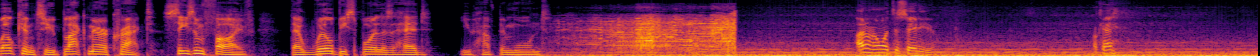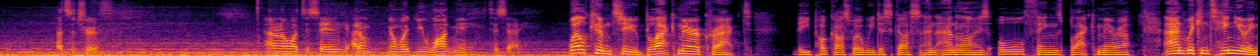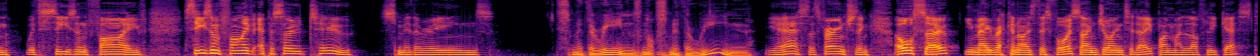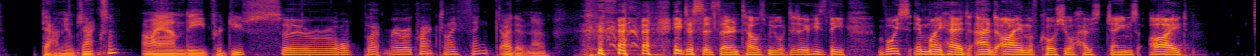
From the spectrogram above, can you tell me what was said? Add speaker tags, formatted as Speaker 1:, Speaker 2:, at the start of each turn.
Speaker 1: Welcome to Black Mirror Cracked, Season 5. There will be spoilers ahead. You have been warned.
Speaker 2: I don't know what to say to you. Okay? That's the truth. I don't know what to say. I don't know what you want me to say.
Speaker 1: Welcome to Black Mirror Cracked, the podcast where we discuss and analyze all things Black Mirror. And we're continuing with Season 5. Season 5, Episode 2 Smithereens.
Speaker 3: Smithereens, not smithereen.
Speaker 1: Yes, that's very interesting. Also, you may recognize this voice. I'm joined today by my lovely guest.
Speaker 3: Daniel Jackson. I am the producer of Black Mirror Cracked, I think. I don't know.
Speaker 1: he just sits there and tells me what to do. He's the voice in my head. And I am, of course, your host, James Ide.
